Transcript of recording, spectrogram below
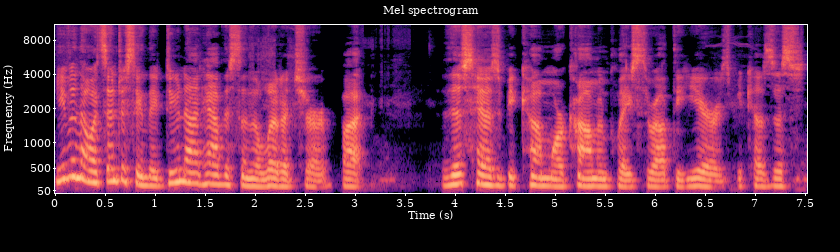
even though it's interesting, they do not have this in the literature, but this has become more commonplace throughout the years because this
